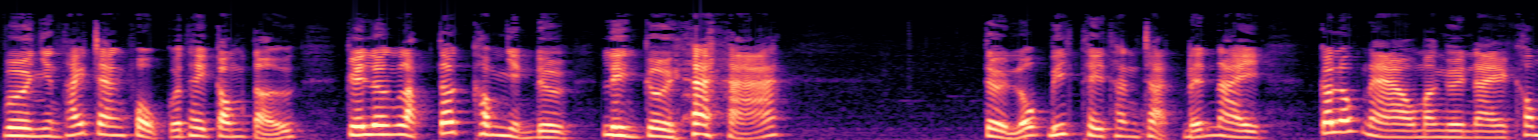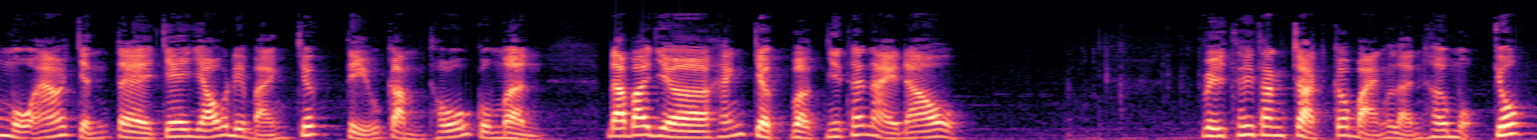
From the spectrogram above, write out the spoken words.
vừa nhìn thấy trang phục của Thi Công Tử, Kỳ Lương lập tức không nhìn được, liền cười ha hả. Từ lúc biết Thi Thanh Trạch đến nay, có lúc nào mà người này không mũ áo chỉnh tề che giấu đi bản chất tiểu cầm thú của mình. Đã bao giờ hắn chật vật như thế này đâu. Vì Thi Thanh Trạch có bản lệnh hơn một chút,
